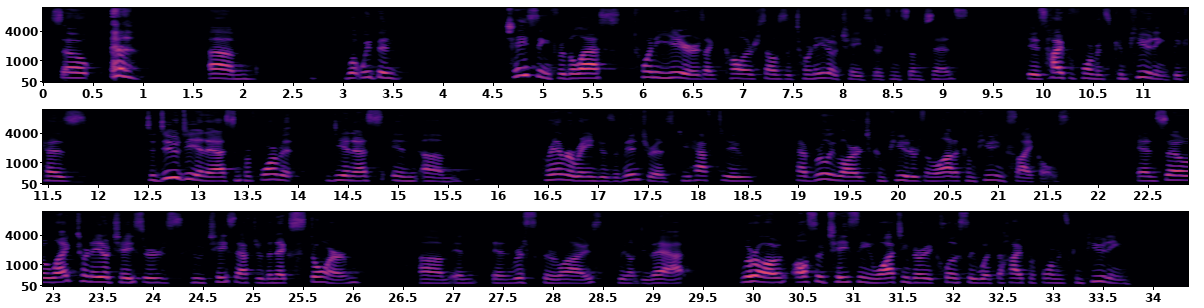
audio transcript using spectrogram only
So um, what we've been chasing for the last 20 years, I call ourselves the tornado chasers in some sense, is high performance computing because to do DNS and perform it DNS in um, parameter ranges of interest, you have to have really large computers and a lot of computing cycles. And so like tornado chasers who chase after the next storm um, and, and risk their lives, we don't do that, we're also chasing and watching very closely what the high performance computing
